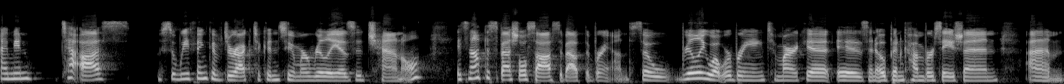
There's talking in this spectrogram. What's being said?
I mean, to us, so we think of direct to consumer really as a channel. It's not the special sauce about the brand. So really, what we're bringing to market is an open conversation, um,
